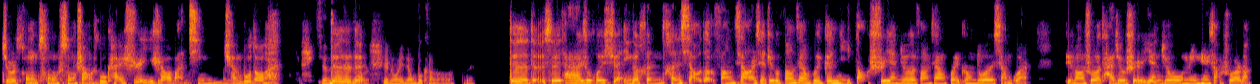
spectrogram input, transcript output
就是从从从尚书开始一直到晚清，全部都。对对对，这种已经不可能了。对，对对对，所以他还是会选一个很很小的方向，而且这个方向会跟你导师研究的方向会更多的相关。比方说，他就是研究明清小说的，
